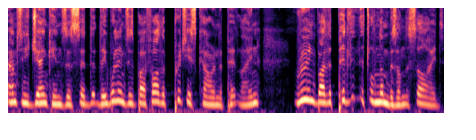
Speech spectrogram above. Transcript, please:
Anthony Jenkins has said that the Williams is by far the prettiest car in the pit lane, ruined by the piddly little numbers on the sides.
